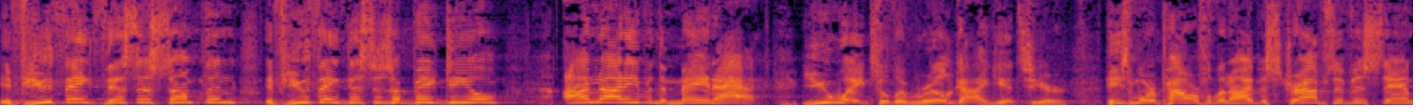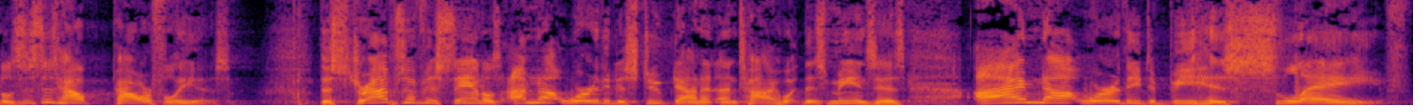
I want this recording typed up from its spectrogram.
if you think this is something, if you think this is a big deal, I'm not even the main act. You wait till the real guy gets here. He's more powerful than I. The straps of his sandals, this is how powerful he is. The straps of his sandals, I'm not worthy to stoop down and untie. What this means is, I'm not worthy to be his slave,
